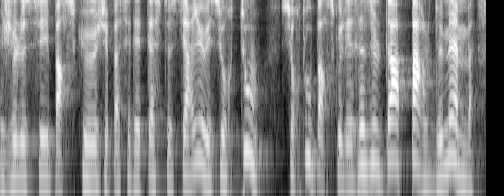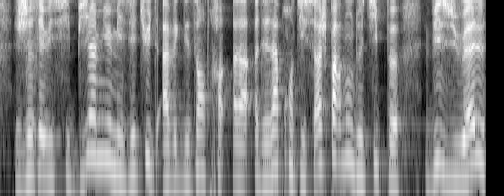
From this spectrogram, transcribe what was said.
je le sais parce que j'ai passé des tests sérieux et surtout, surtout parce que les résultats parlent d'eux-mêmes. J'ai réussi bien mieux mes études avec des, euh, des apprentissages pardon, de type euh, visuel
